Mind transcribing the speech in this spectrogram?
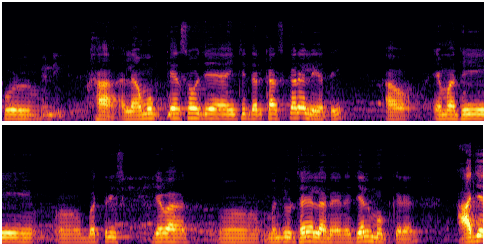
કુલ હા એટલે અમુક કેસો જે અહીંથી દરખાસ્ત કરેલી હતી એમાંથી બત્રીસ જેવા મંજૂર થયેલા ને એને જેલ મુક્ત કરેલ. આજે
